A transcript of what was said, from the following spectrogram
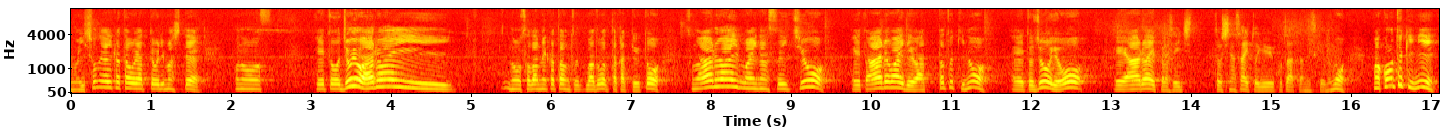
の一緒のやり方をやっておりまして、この、えっ、ー、と、乗与 RI の定め方はどうだったかというと、その Ri-1 を、えー、と Ry で割ったときの、えー、と乗与をえ Ri プラス1としなさいということだったんですけれども、まあ、この時に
